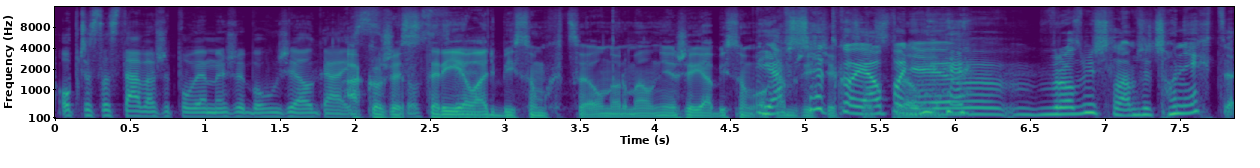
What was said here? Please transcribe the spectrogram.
občas sa stáva, že povieme, že bohužiaľ guys. Akože proste- strieľať by som chcel normálne, že ja by som Ja okamžite všetko, chcel ja úplne uh, rozmýšľam, že čo nechcem.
